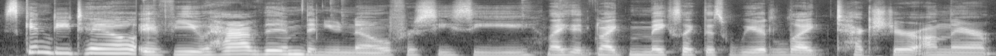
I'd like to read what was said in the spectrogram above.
skin detail. If you have them, then you know for CC, like it like makes like this weird like texture on there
